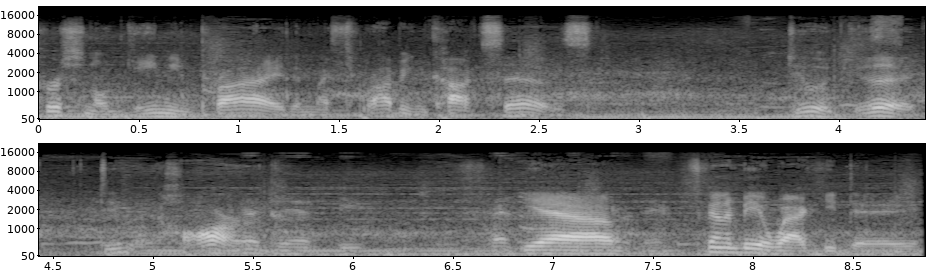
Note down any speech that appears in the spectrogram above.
personal gaming pride and my throbbing cock says. Do it good. Do it hard. That's nasty. That's Yeah, it's gonna be a wacky day.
